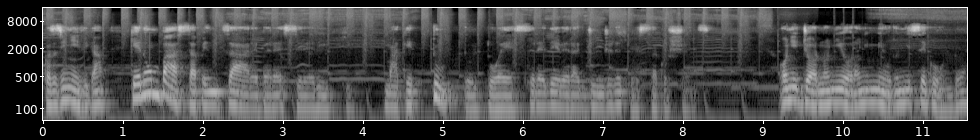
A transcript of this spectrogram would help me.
Cosa significa? Che non basta pensare per essere ricchi, ma che tutto il tuo essere deve raggiungere questa coscienza. Ogni giorno, ogni ora, ogni minuto, ogni secondo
